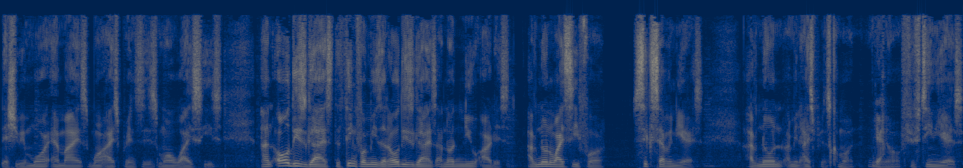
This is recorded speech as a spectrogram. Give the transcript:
There should be more MIs, more Ice Princes, more YCs. And all these guys, the thing for me is that all these guys are not new artists. I've known YC for six, seven years. I've known, I mean, Ice Prince, come on, Yeah. you know, 15 years.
